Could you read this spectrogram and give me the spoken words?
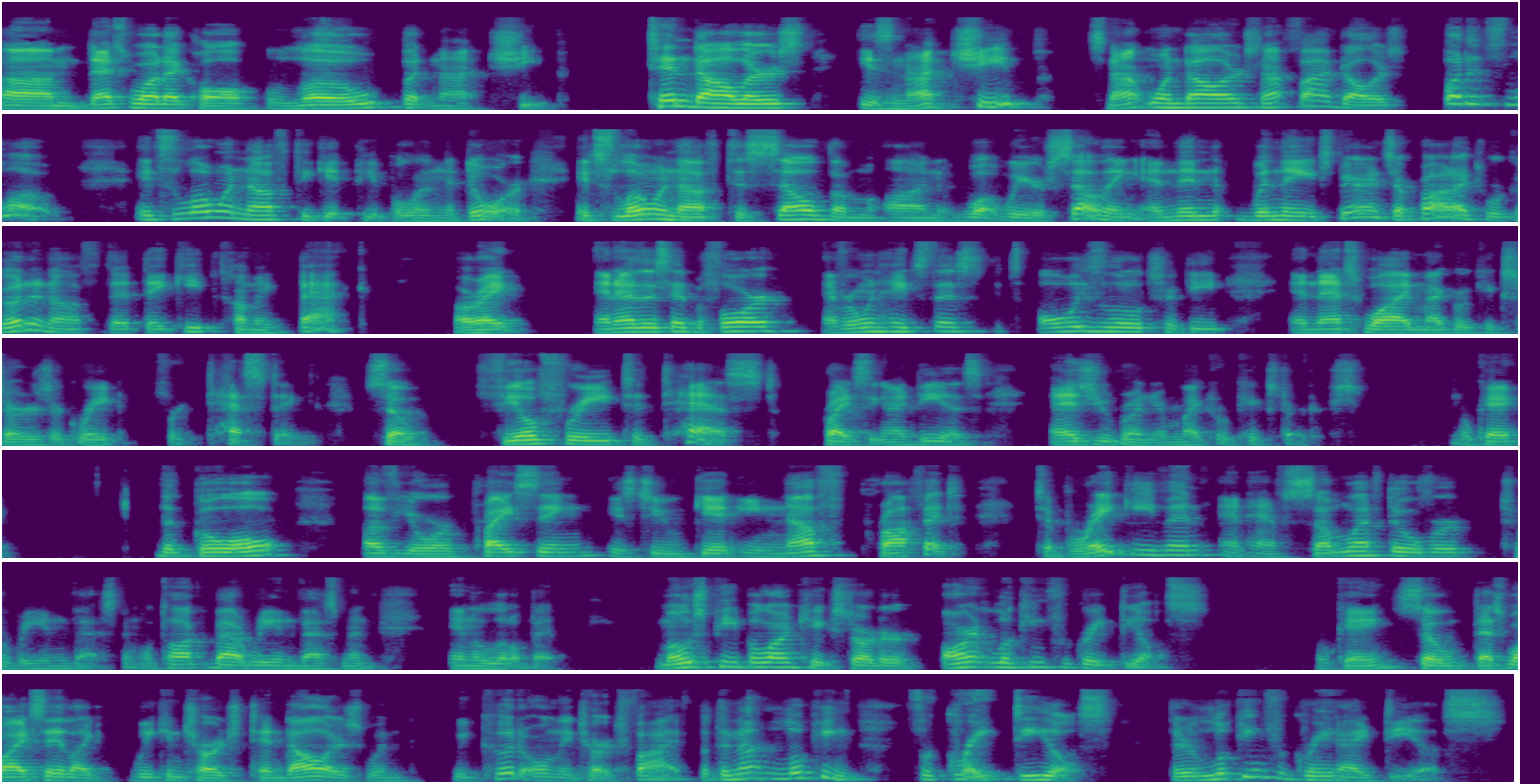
Um, that's what I call low but not cheap. $10 is not cheap. It's not $1, it's not $5, but it's low it's low enough to get people in the door. It's low enough to sell them on what we are selling. And then when they experience our product, we're good enough that they keep coming back. All right. And as I said before, everyone hates this. It's always a little tricky. And that's why micro Kickstarters are great for testing. So feel free to test pricing ideas as you run your micro Kickstarters. Okay. The goal of your pricing is to get enough profit to break even and have some left over to reinvest. And we'll talk about reinvestment in a little bit. Most people on Kickstarter aren't looking for great deals. Okay. So that's why I say, like, we can charge $10 when we could only charge five, but they're not looking for great deals. They're looking for great ideas.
